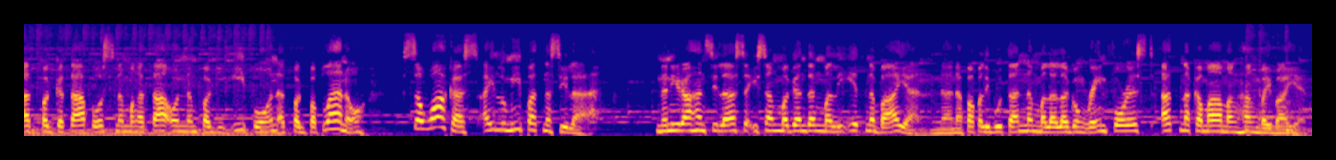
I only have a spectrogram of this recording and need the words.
at pagkatapos ng mga taon ng pag-iipon at pagpaplano, sa wakas ay lumipat na sila. Nanirahan sila sa isang magandang maliit na bayan na napapalibutan ng malalagong rainforest at nakamamanghang baybayin.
